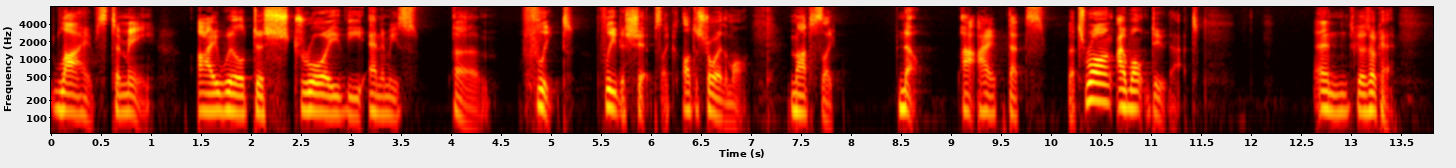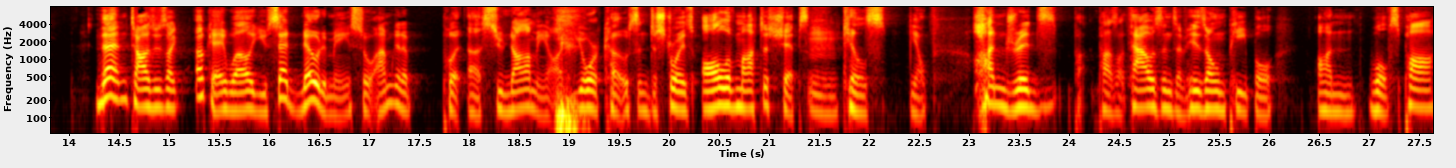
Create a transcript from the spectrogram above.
lives to me, I will destroy the enemy's um fleet, fleet of ships. Like I'll destroy them all. Mata's like, no, I, I that's that's wrong. I won't do that. And goes, okay. Then Tazu's like, okay, well, you said no to me, so I'm gonna put a tsunami on your coast and destroys all of Mata's ships, mm. kills you know hundreds, possibly thousands of his own people on Wolf's Paw,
